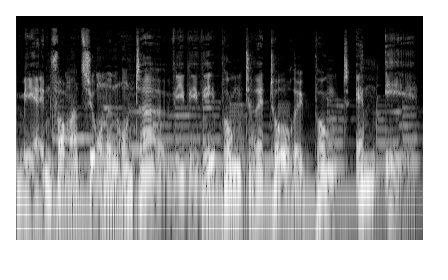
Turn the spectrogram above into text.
Mehr Informationen unter www.rhetorik.me.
